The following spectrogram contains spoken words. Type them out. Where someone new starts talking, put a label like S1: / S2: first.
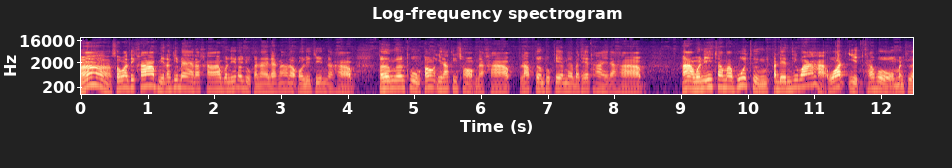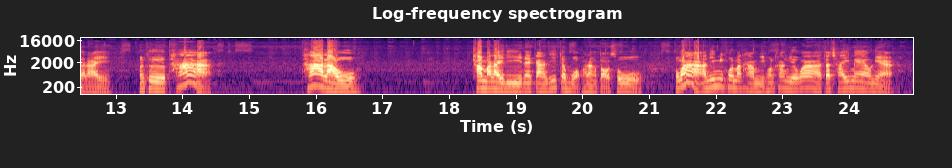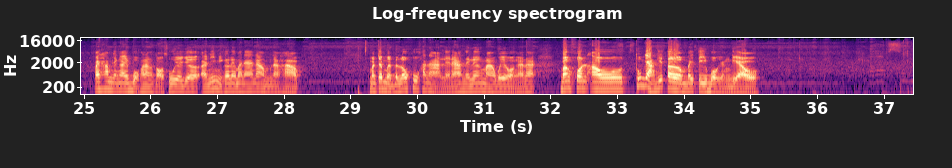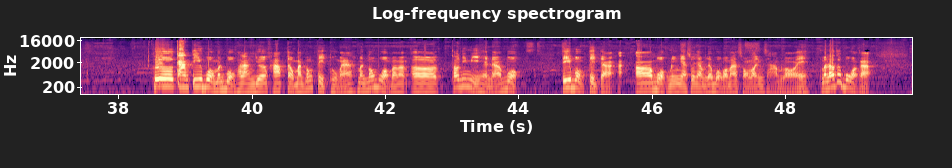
S1: ฮ่าสวัสดีครับ มีลักกี้แบร์นะครับ วันนี้เราอยู่กันในแลกหน้าเราออริจินนะครับ เติมเงินถูกต้องอีลักติช็อปนะครับ รับเติมทุกเกมในประเทศไทยนะครับอ่าวันนี้จะมาพูดถึงประเด็นที่ว่า what it ครับผมมันคืออะไร มันคือถ้า ถ้าเราทำอะไรดีในการที่จะบวกพลังต่อสู้ เพราะว่าอันนี้มีคนมาถามหมีค่อนข้างเยอะว่าจะใช้แมวเนี่ย ไปทำยังไงบวกพลังต่อสู้เยอะๆ อันนี้หมีก็เลยมาแนะนำนะครับ มันจะเหมือนเป็นโลกคู่ขนานเลยนะ ในเรื่องมาเวลอย่างนั้นนะบางคนเอาทุกอย่างที่เติมไปตีบวกอย่างเดียว คือการตีบวกมันบวกพลังเยอะครับ แต่มันต้องติดถูกไหมมันต้องบวกประมาณเออเท่าที่มีเห็นนะบวกตีบวกติดอะเออบวกหนึ่งเนี่ยส่วนใหญ่มันจะบวกประมาณ200ถึง300 มันแล้วแต่บวกอะ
